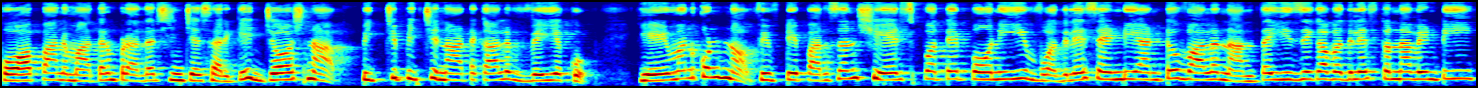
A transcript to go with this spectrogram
కోపాన్ని మాత్రం ప్రదర్శించేసరికి జోష్న పిచ్చి పిచ్చి నాటకాలు వెయ్యకు. ఏమనుకుంటున్నావు? ఫిఫ్టీ పర్సెంట్ షేర్స్ పోతే పోనీ వదిలేసేయండి అంటూ వాళ్ళని అంత ఈజీగా వదిలేస్తున్నావేంటి?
